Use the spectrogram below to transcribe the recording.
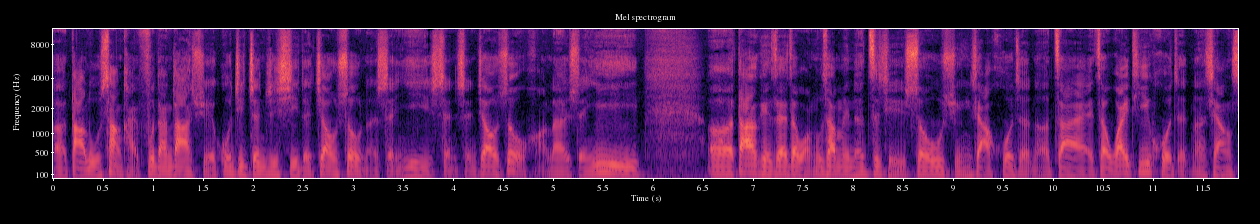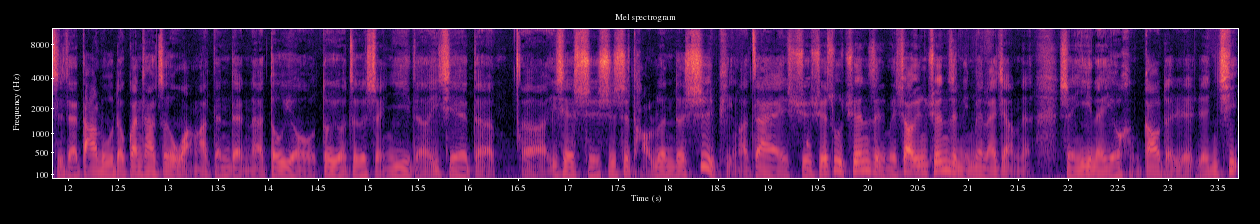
呃大陆上海复旦大学国际政治系的教授呢沈毅沈沈教授哈，那沈毅。呃，大家可以在在网络上面呢自己搜寻一下，或者呢在在 YT 或者呢像是在大陆的观察者网啊等等呢都有都有这个沈毅的一些的呃一些实时事讨论的视频啊，在学学术圈子里面、校园圈子里面来讲呢，沈毅呢有很高的人人气。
